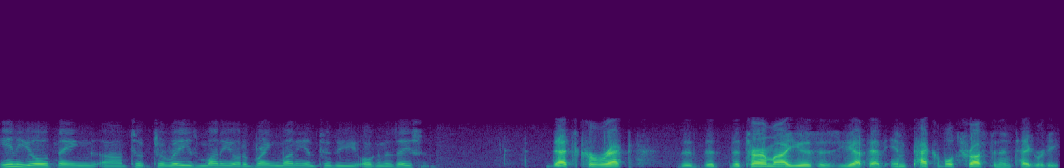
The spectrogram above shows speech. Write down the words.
any old thing uh, to to raise money or to bring money into the organization. That's correct. The, the the term I use is you have to have impeccable trust and integrity,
